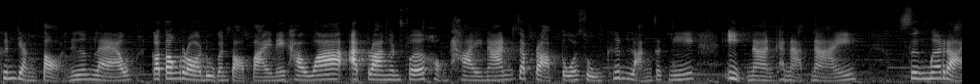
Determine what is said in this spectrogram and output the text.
ขึ้นอย่างต่อเนื่องแล้ว ก็ต้องรอดูกันต่อไปนะคะว่าอัตราเงินเฟ้อของไทยนั้นจะปรับตัวสูงขึ้นหลังจากนี้อีกนานขนาดไหน ซึ่งเมื่อไหร่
